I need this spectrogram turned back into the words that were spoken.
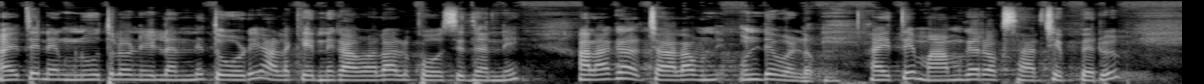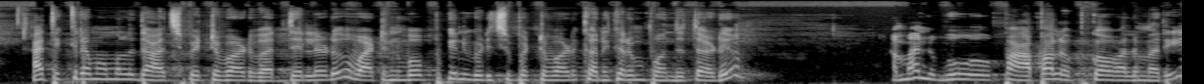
అయితే నేను నూతిలో నీళ్ళన్నీ తోడి వాళ్ళకి ఎన్ని కావాలో వాళ్ళు పోసేదాన్ని. అలాగా చాలా ఉండి ఉండేవాళ్ళం. అయితే మామగారు ఒకసారి చెప్పారు అతిక్రమములు దాచిపెట్టేవాడు వర్జల్లడు వాటిని ఒప్పుకుని విడిచిపెట్టేవాడు కనికరం పొందుతాడు. అమ్మ నువ్వు పాపాలు ఒప్పుకోవాలి మరి.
